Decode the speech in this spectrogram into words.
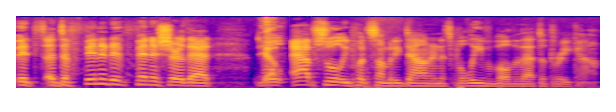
it's a definitive finisher that will absolutely put somebody down, and it's believable that that's a three count.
